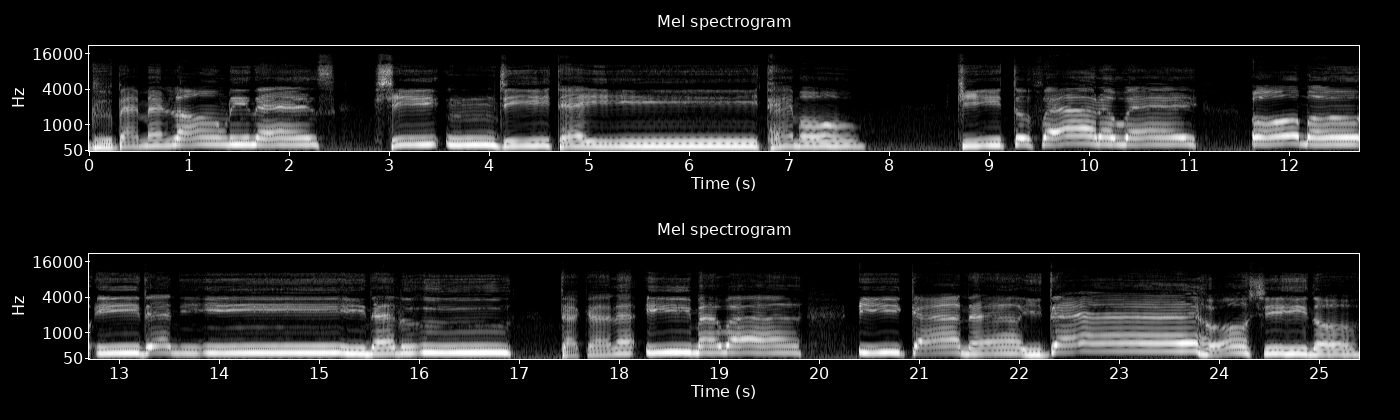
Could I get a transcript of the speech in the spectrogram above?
Goodbye my loneliness 信じていてもきっと far away 思い出になる。だから今は行かないで星の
